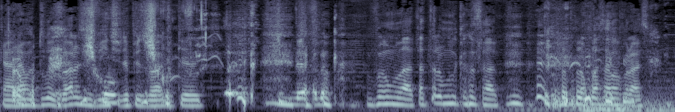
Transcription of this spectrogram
Caramba, duas horas e vinte de episódio. Que... Vamos lá, tá todo mundo cansado. Vamos passar pra próxima.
